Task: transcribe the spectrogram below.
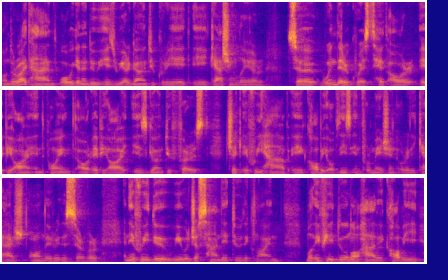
On the right hand, what we're gonna do is we are going to create a caching layer so when the request hit our API endpoint, our API is going to first check if we have a copy of this information already cached on the Redis server. And if we do, we will just hand it to the client. But if you do not have a copy,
